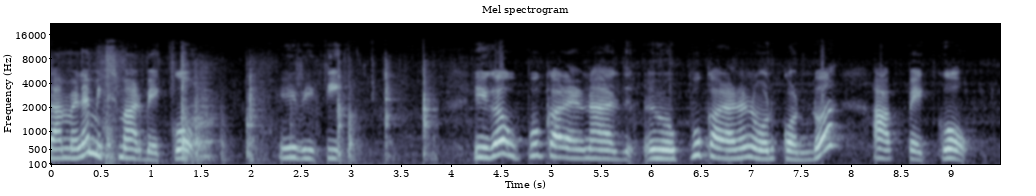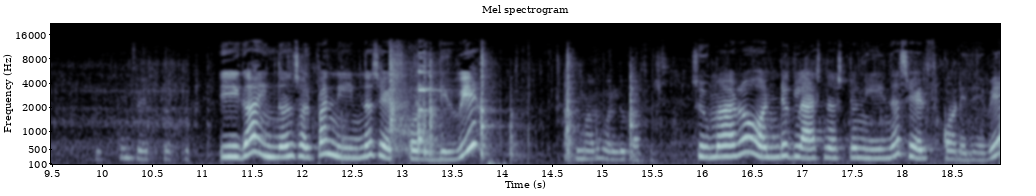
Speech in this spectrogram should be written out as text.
ಆಮೇಲೆ ಮಿಕ್ಸ್ ಮಾಡಬೇಕು. ಈ ರೀತಿ. ಈಗ ಉಪ್ಪು ಖಾರನ ಅದ್- ಉಪ್ಪು ಖಾರನ ನೋಡಿಕೊಂಡು ಹಾಕಬೇಕು. ಈಗ ಇನ್ನೊಂದು ಸ್ವಲ್ಪ ನೀರನ್ನ ಸೇರಿಸ್ಕೊಂಡಿದ್ದೀವಿ. ಸುಮಾರು ಒಂದು ಗ್ಲಾಸ್ ಸುಮಾರು ಒಂದು ಗ್ಲಾಸ್ನಷ್ಟು ನೀರನ್ನ ಸೇರಿಸ್ಕೊಂಡಿದ್ದೀವಿ.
